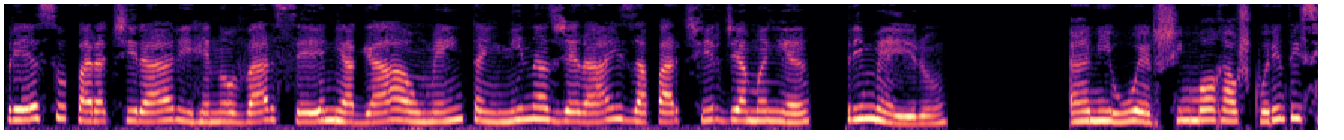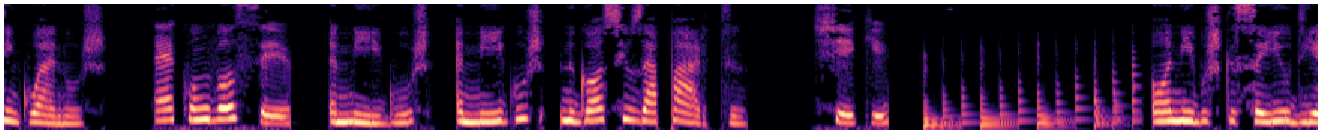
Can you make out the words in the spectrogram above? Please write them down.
Preço para tirar e renovar CNH aumenta em Minas Gerais a partir de amanhã. Primeiro. Annie Wersching morre aos 45 anos. É com você. Amigos, amigos, negócios à parte. Chique. Ônibus que saiu de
